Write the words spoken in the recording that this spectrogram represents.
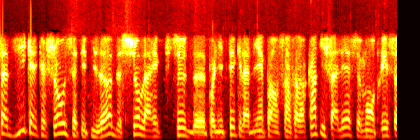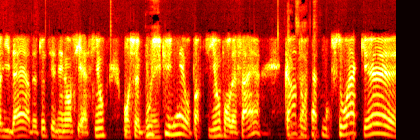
Ça dit quelque chose, cet épisode, sur la rectitude politique et la bien-pensance. Alors, quand il fallait se montrer solidaire de toutes ces dénonciations, on se bousculait au portillon pour le faire. Quand on s'aperçoit que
